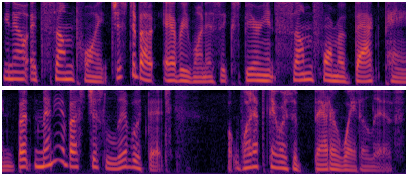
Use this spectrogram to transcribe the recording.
You know, at some point, just about everyone has experienced some form of back pain, but many of us just live with it. But what if there was a better way to live?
